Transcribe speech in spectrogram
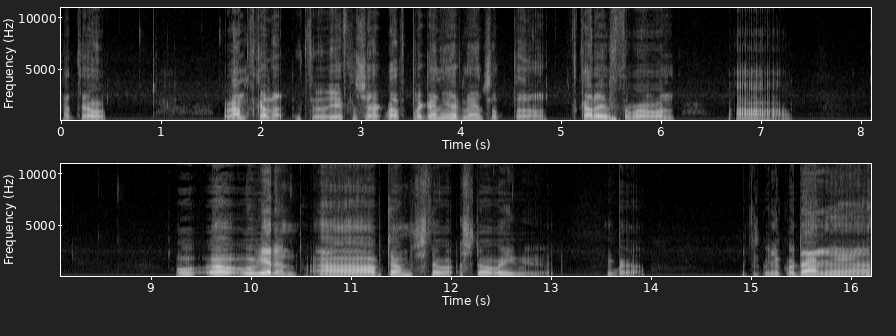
хотел вам сказать. Если, если человек вас прогоняет, значит, то, скорее всего, он а, у, а, уверен а, в том, что, что вы никуда не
